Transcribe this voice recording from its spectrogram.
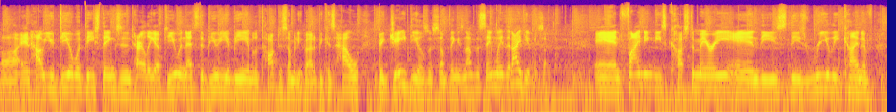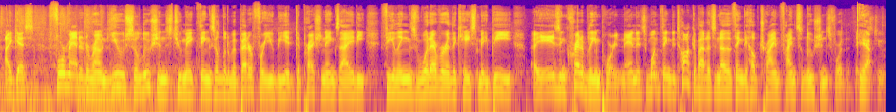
Uh, and how you deal with these things is entirely up to you, and that's the beauty of being able to talk to somebody about it because how Big J deals with something is not the same way that I deal with something. And finding these customary and these these really kind of, I guess, formatted around you solutions to make things a little bit better for you, be it depression, anxiety, feelings, whatever the case may be, uh, is incredibly important. And it's one thing to talk about; it's another thing to help try and find solutions for the things Yep. too.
